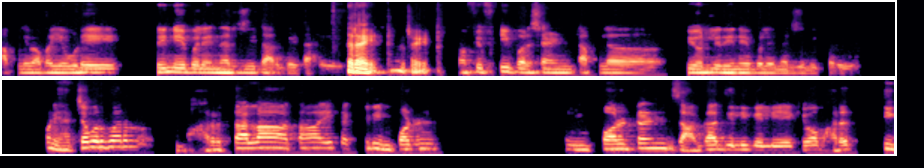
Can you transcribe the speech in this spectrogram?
आपले बाबा एवढे रिन्युएबल एनर्जी टार्गेट आहे. राईट राईट फिफ्टी पर्सेंट आपलं प्युअरली रिन्युएबल एनर्जीने करू. पण ह्याच्याबरोबर भारताला आता एक ऍक्च्युली इम्पॉर्टंट इम्पॉर्टंट जागा दिली गेली आहे किंवा भारत ती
